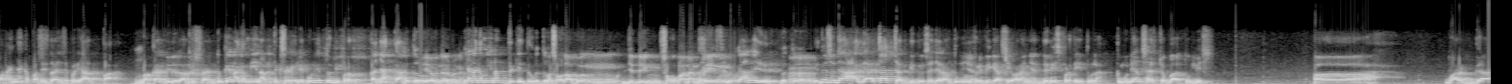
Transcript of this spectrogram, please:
orangnya kapasitasnya seperti apa. Bahkan di dalam Islam itu kena keminatik sekalipun itu dipertanyakan. Betul. Iya benar benar. Kena keminatik itu. Betul. Masuk labeng jeding soko kanan kain. Karena ya. Betul. Ah. Itu sudah agak cacat gitu secara untuk Iya. memverifikasi orangnya. Jadi seperti itulah. Kemudian saya coba tulis eh warga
